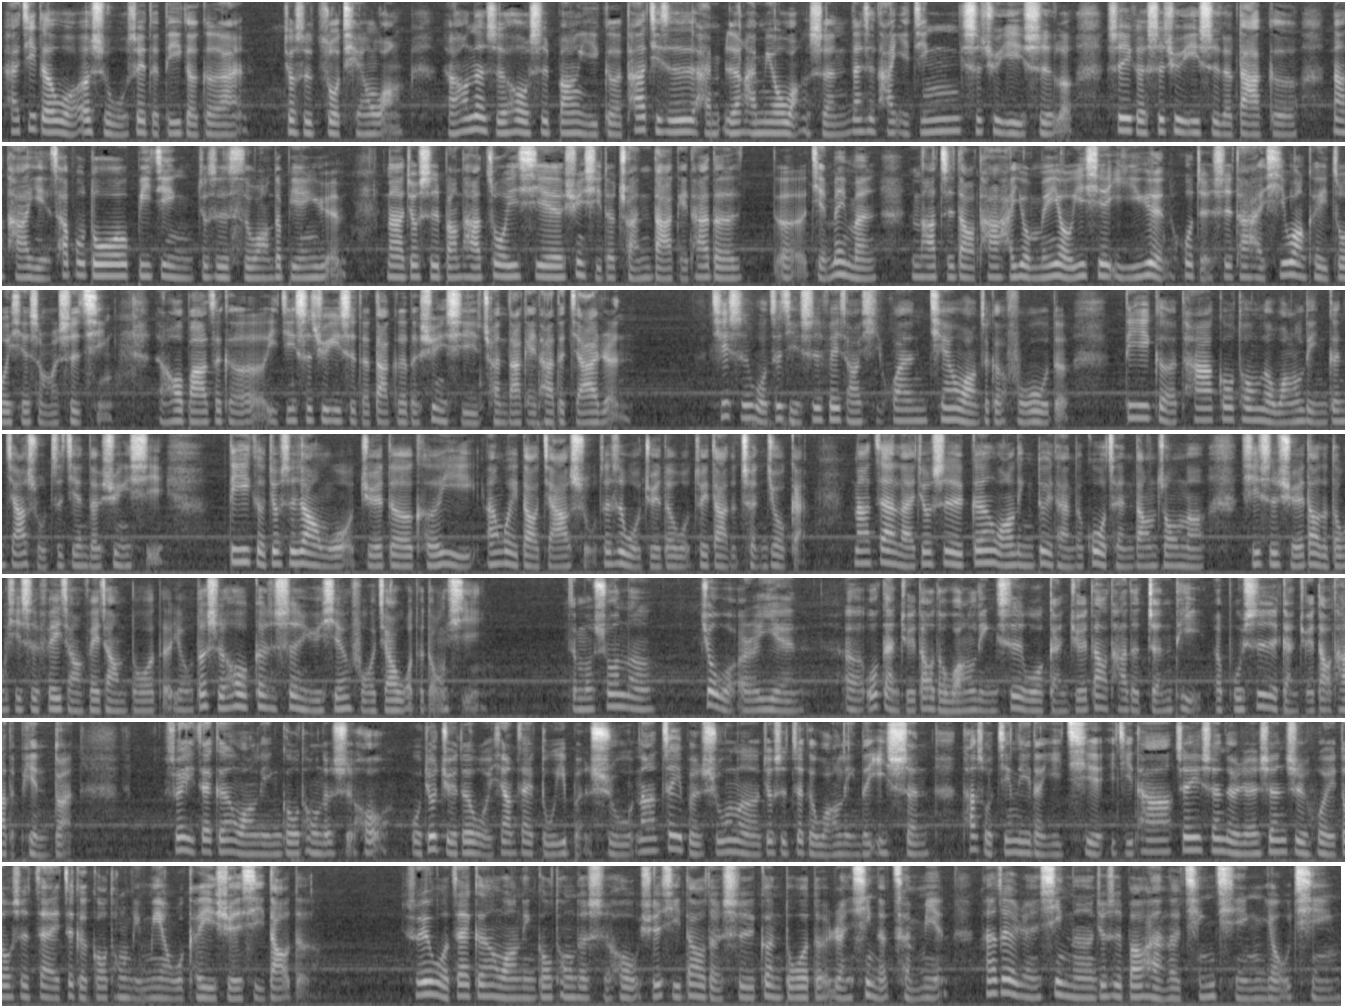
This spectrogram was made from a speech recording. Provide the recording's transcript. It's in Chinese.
还记得我二十五岁的第一个个案，就是做签王。然后那时候是帮一个他其实还人还没有往生，但是他已经失去意识了，是一个失去意识的大哥。那他也差不多逼近就是死亡的边缘，那就是帮他做一些讯息的传达给他的呃姐妹们，让他知道他还有没有一些遗愿，或者是他还希望可以做一些什么事情，然后把这个已经失去意识的大哥的讯息传达给他的家人。其实我自己是非常喜欢迁亡这个服务的。第一个，他沟通了亡灵跟家属之间的讯息。第一个就是让我觉得可以安慰到家属，这是我觉得我最大的成就感。那再来就是跟亡灵对谈的过程当中呢，其实学到的东西是非常非常多的，有的时候更胜于仙佛教我的东西。怎么说呢？就我而言。呃，我感觉到的亡灵是我感觉到它的整体，而不是感觉到它的片段。所以在跟亡灵沟通的时候，我就觉得我像在读一本书。那这一本书呢，就是这个亡灵的一生，他所经历的一切，以及他这一生的人生智慧，都是在这个沟通里面我可以学习到的。所以我在跟亡灵沟通的时候，学习到的是更多的人性的层面。那这个人性呢，就是包含了亲情、友情，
